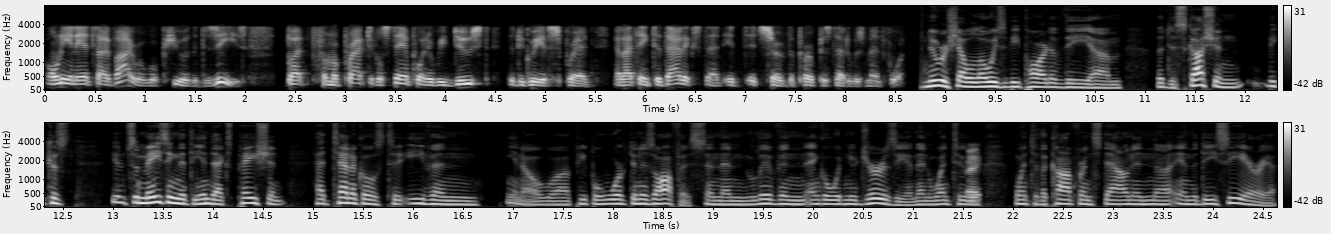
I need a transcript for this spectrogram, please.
Only an antiviral will cure the disease. But from a practical standpoint, it reduced the degree of spread. And I think to that extent, it, it served the purpose that it was meant for. New Rochelle will always be part of the um, the discussion because it's amazing that the index patient had tentacles to even you know uh, people who worked in his office and then live in Englewood, New Jersey, and then went to right. went to the conference down in uh, in the D.C. area.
